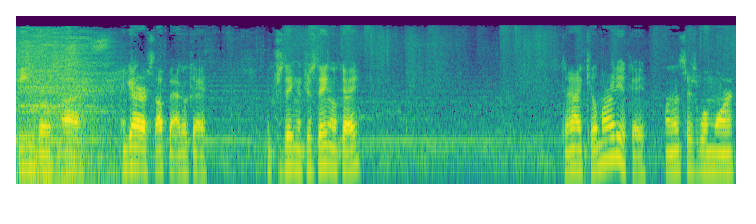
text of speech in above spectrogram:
beam, bro. Uh, and get our stuff back. Okay. Interesting. Interesting. Okay. Did I kill him already? Okay. Unless there's one more.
